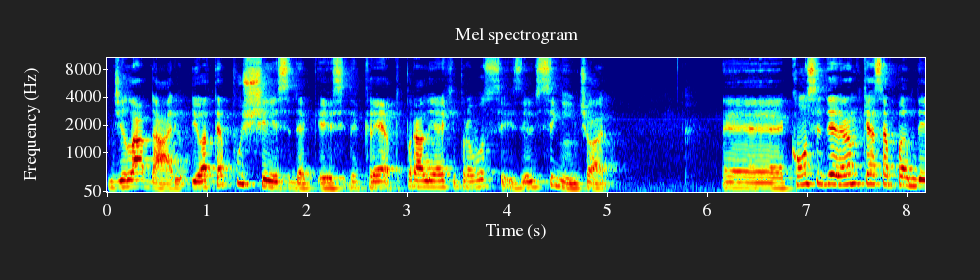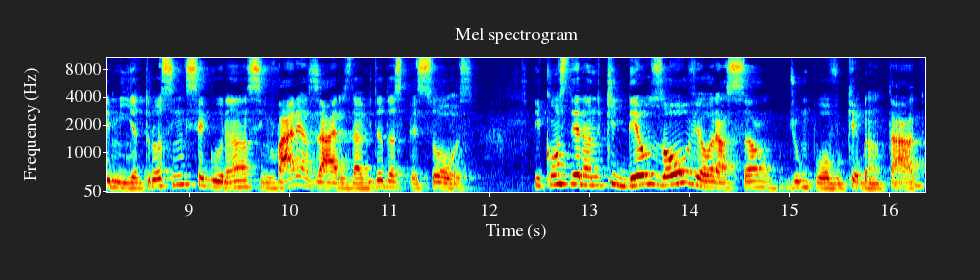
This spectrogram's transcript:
de Ladário. Eu até puxei esse, de, esse decreto para ler aqui para vocês. Ele diz o seguinte, olha. É, considerando que essa pandemia trouxe insegurança em várias áreas da vida das pessoas e considerando que Deus ouve a oração de um povo quebrantado,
